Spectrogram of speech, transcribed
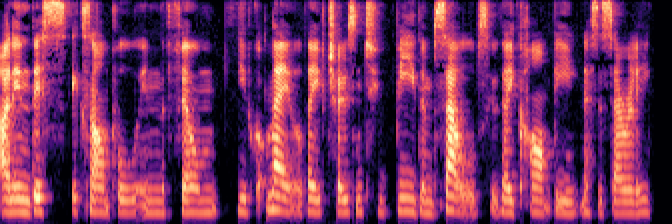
And in this example in the film you've got mail they've chosen to be themselves who they can't be necessarily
